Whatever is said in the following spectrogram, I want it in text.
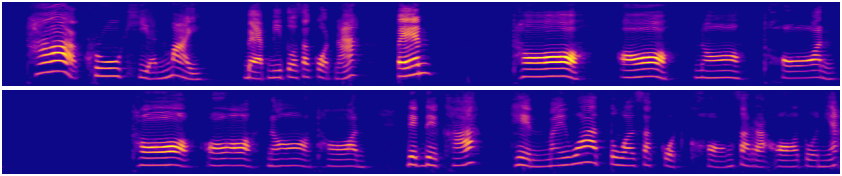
ๆ ถ้าครูเขียนใหม่ แบบมีตัวสะกดนะ เป็นทออนอทอนทออนอทอน เด็กๆ คะ เห็นไหมว่าตัวสะกดของสระอตัวเนี้ย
